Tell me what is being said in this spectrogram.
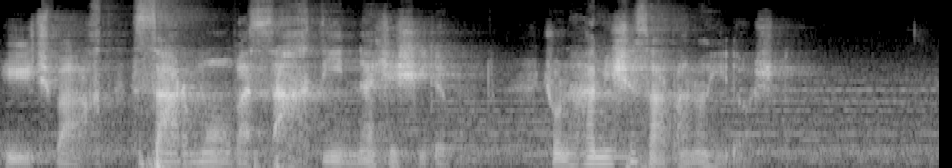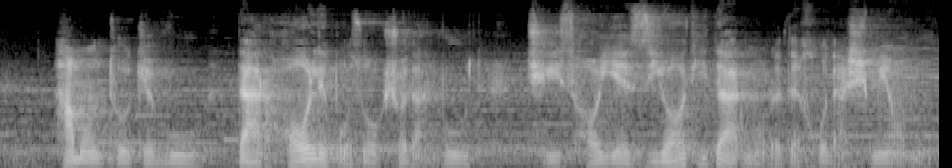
هیچ وقت سرما و سختی نکشیده بود چون همیشه سرپناهی داشت. همانطور که وو در حال بزرگ شدن بود چیزهای زیادی در مورد خودش میآموخت.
